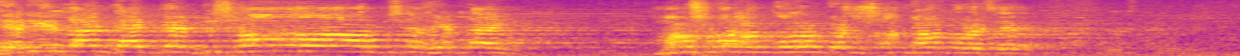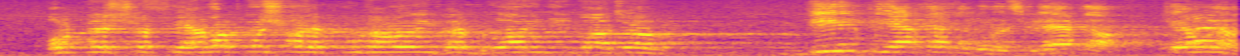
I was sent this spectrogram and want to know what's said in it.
হেডলাইন দেখবেন বিশাল বিশাল হেডলাইন মহাসভার আন্দোলন করেছে সংগ্রাম করেছে। উনিশশো ছিয়ানব্বই সালে পনেরোই ফেব্রুয়ারি নির্বাচন। বিএনপি একা একা করেছিল, একা। কেউ না।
